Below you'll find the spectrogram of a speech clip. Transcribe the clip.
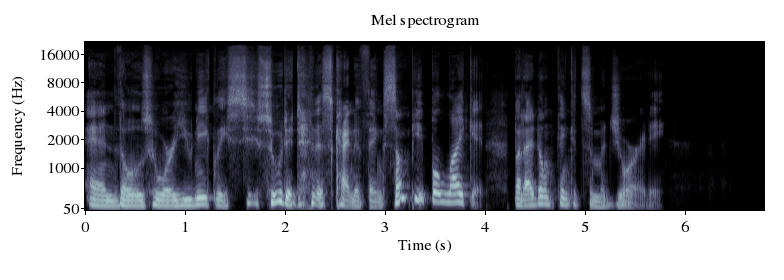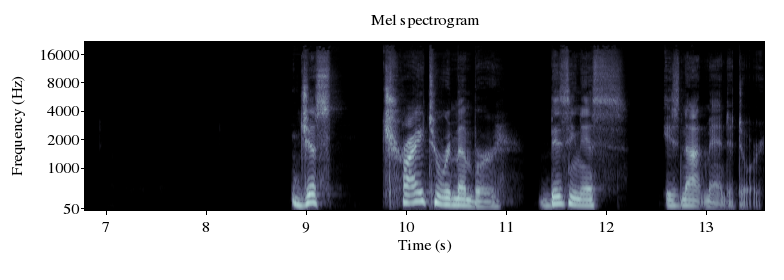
and those who are uniquely suited to this kind of thing. Some people like it, but I don't think it's a majority. Just try to remember busyness is not mandatory.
